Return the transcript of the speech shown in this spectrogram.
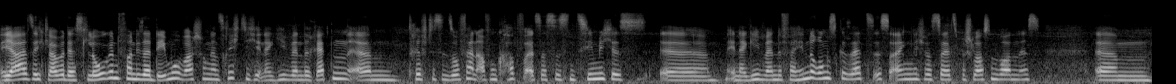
Ja, also ich glaube, der Slogan von dieser Demo war schon ganz richtig. Energiewende retten ähm, trifft es insofern auf den Kopf, als dass es ein ziemliches äh, Energiewendeverhinderungsgesetz ist eigentlich, was da jetzt beschlossen worden ist. Ähm,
